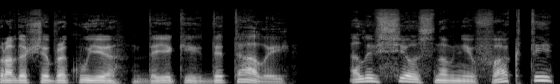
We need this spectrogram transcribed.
Правда, ще бракує деяких деталей, але всі основні факти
